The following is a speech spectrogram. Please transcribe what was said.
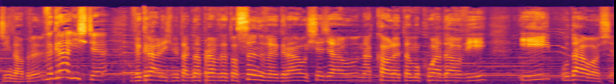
Dzień dobry. Wygraliście. Wygraliśmy, tak naprawdę to syn wygrał, siedział na kole temu kładowi i udało się.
